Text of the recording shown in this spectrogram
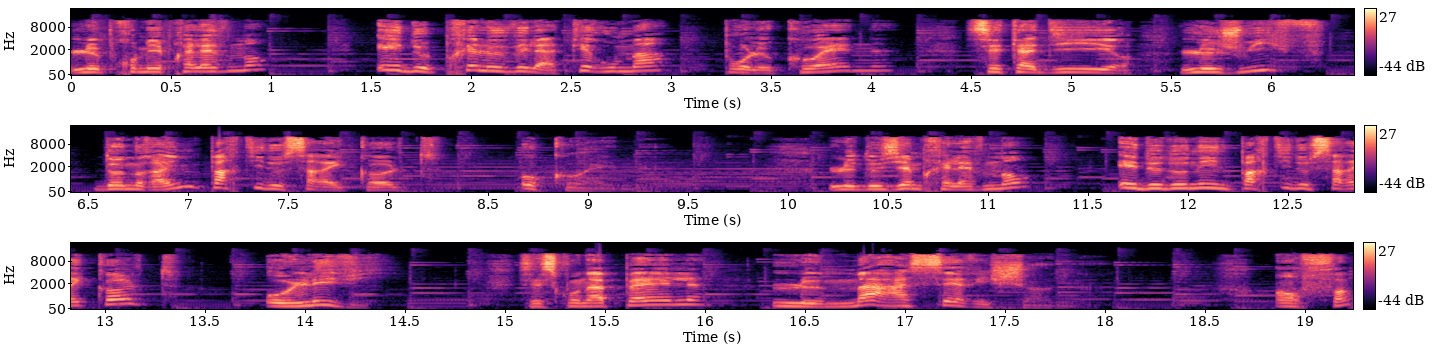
Le premier prélèvement est de prélever la terouma pour le Kohen, c'est-à-dire le juif donnera une partie de sa récolte au Kohen. Le deuxième prélèvement est de donner une partie de sa récolte au Lévi. C'est ce qu'on appelle le Maaser Rishon. Enfin,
